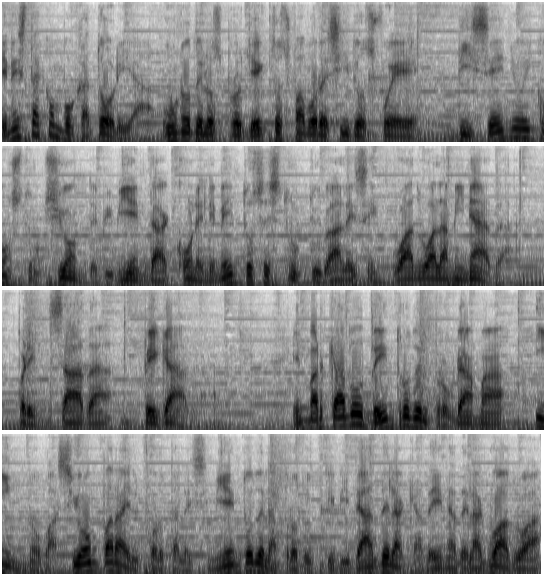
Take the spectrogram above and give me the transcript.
En esta convocatoria, uno de los proyectos favorecidos fue diseño y construcción de vivienda con elementos estructurales en cuadro laminada, prensada, pegada enmarcado dentro del programa Innovación para el fortalecimiento de la productividad de la cadena de la guadua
